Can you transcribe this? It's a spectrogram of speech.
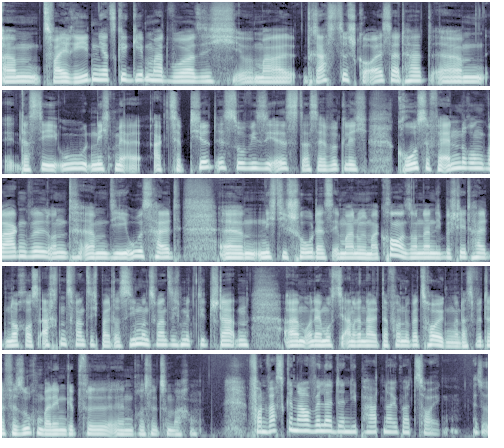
ähm, zwei Reden jetzt gegeben hat, wo er sich äh, mal drastisch geäußert hat, ähm, dass die EU nicht mehr akzeptiert ist, so wie sie ist, dass er wirklich große Veränderungen wagen will und ähm, die EU ist halt ähm, nicht die Show des Emmanuel Macron, sondern die besteht halt noch aus 28, bald aus 27 Mitgliedstaaten ähm, und er muss die anderen halt davon überzeugen und das wird er versuchen bei dem Gipfel in Brüssel zu machen. Von was genau will er denn die Partner überzeugen? Also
